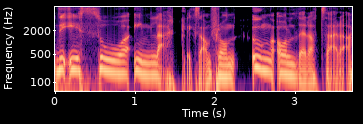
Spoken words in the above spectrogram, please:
Det är så inlärt liksom, från ung ålder att så här,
